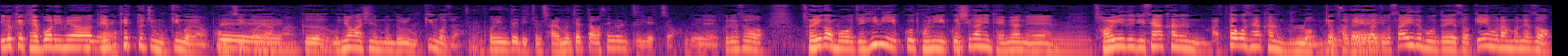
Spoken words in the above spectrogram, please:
이렇게 돼버리면 네. 데브캣도 좀 웃긴 거예요. 벙찔 네. 거예요 아마. 그 운영하시는 분들 웃긴 거죠. 본인들이 좀 잘못했다고 생각이 들겠죠. 네. 네, 그래서 저희가 뭐 좀 힘이 있고 돈이 있고 시간이 되면은 음. 저희들이 생각하는 맞다고 생각하는 룰로 엄격하게 네. 해가지고 sideboard에서 게임을 한번 해서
